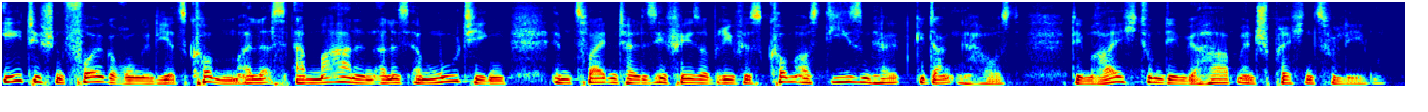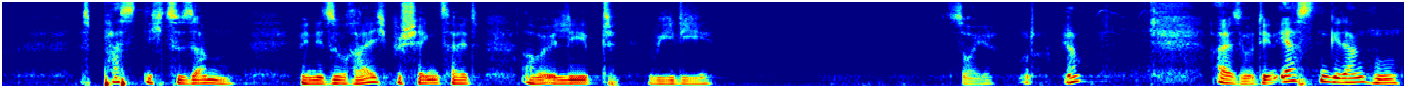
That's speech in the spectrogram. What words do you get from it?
ethischen Folgerungen, die jetzt kommen, alles ermahnen, alles ermutigen im zweiten Teil des Epheserbriefes, kommen aus diesem Gedankenhaus, dem Reichtum, den wir haben, entsprechend zu leben. Es passt nicht zusammen, wenn ihr so reich beschenkt seid, aber ihr lebt wie die Säue, oder? Ja? Also, den ersten Gedanken,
